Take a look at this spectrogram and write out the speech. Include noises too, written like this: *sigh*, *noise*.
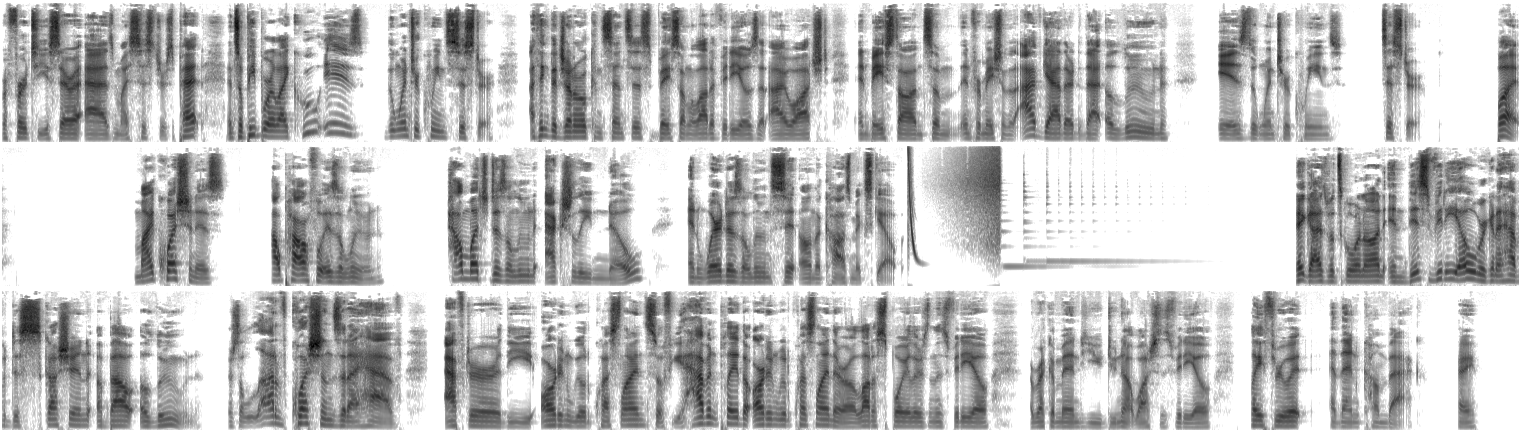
referred to Ysera as my sister's pet. And so people are like, who is the Winter Queen's sister? I think the general consensus, based on a lot of videos that I watched and based on some information that I've gathered, that Elune is the Winter Queen's sister. But my question is, how powerful is Elune? How much does Elune actually know? And where does Elune sit on the cosmic scale? Hey guys, what's going on? In this video, we're going to have a discussion about Elune. There's a lot of questions that I have after the Ardenweald questline. So if you haven't played the Ardenweald questline, there are a lot of spoilers in this video. I recommend you do not watch this video. Play through it and then come back. Okay?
